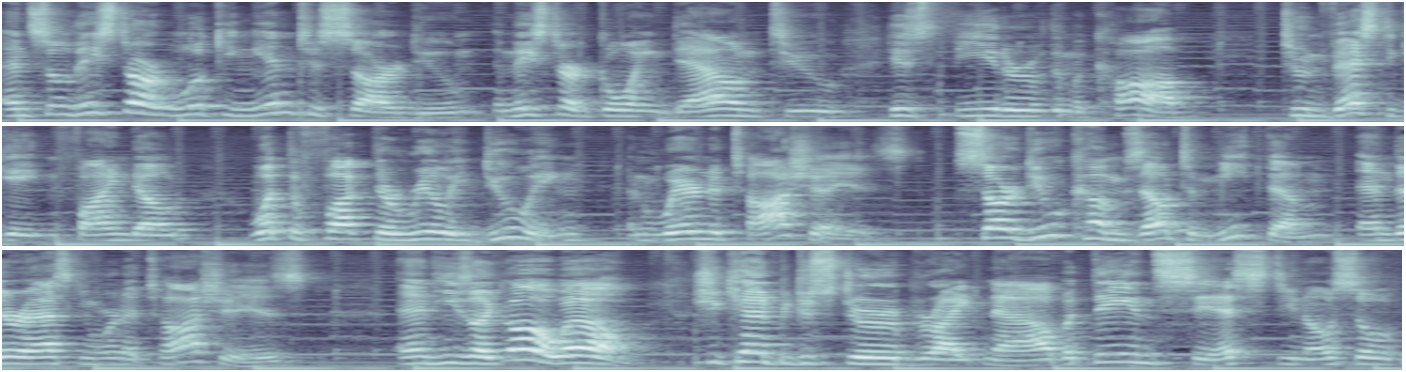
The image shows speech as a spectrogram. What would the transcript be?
And so they start looking into Sardu and they start going down to his theater of the macabre to investigate and find out what the fuck they're really doing and where Natasha is. Sardu comes out to meet them and they're asking where Natasha is. And he's like, oh, well, she can't be disturbed right now, but they insist, you know, so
